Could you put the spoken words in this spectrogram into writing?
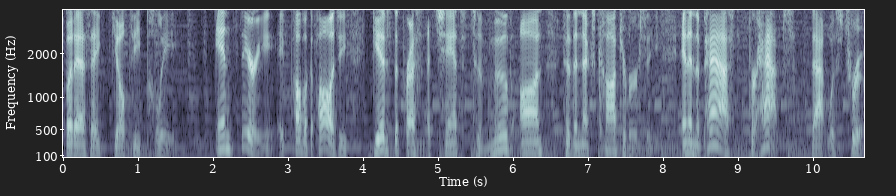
but as a guilty plea. In theory, a public apology gives the press a chance to move on to the next controversy. And in the past, perhaps that was true.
